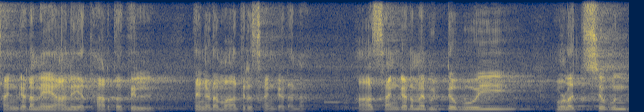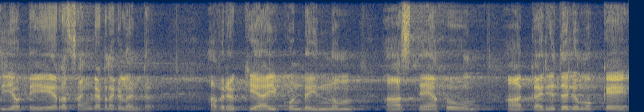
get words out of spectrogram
സംഘടനയാണ് യഥാർത്ഥത്തിൽ ഞങ്ങളുടെ മാതൃസംഘടന. ആ സംഘടന വിട്ടുപോയി മുളച്ചു പൊന്തിയ ഒട്ടേറെ സംഘടനകളുണ്ട്. അവരൊക്കെ ആയിക്കൊണ്ട് ഇന്നും ആ സ്നേഹവും ആ കരുതലുമൊക്കെ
